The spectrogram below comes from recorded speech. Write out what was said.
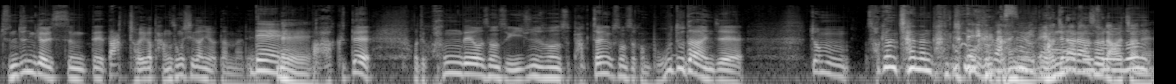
준준결승 때 딱 저희가 방송 시간이었단 말이에요. 네. 네. 아, 그때 어떻게 황대현 선수, 이준수 선수, 박장혁 선수가 모두 다 이제 좀 석연치 않은 단점으로 네, 맞습니다. 연달아서 나왔잖아요.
